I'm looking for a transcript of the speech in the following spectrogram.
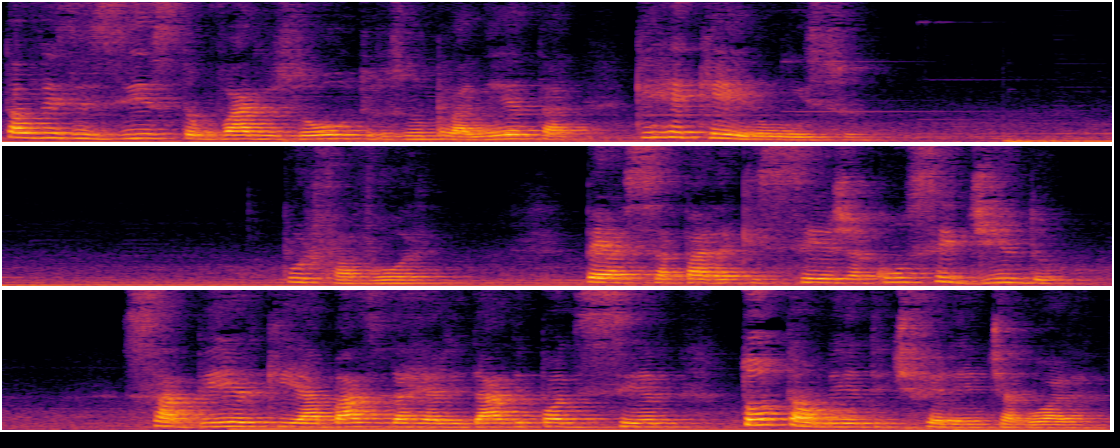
Talvez existam vários outros no planeta que requeiram isso. Por favor, peça para que seja concedido saber que a base da realidade pode ser totalmente diferente agora.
